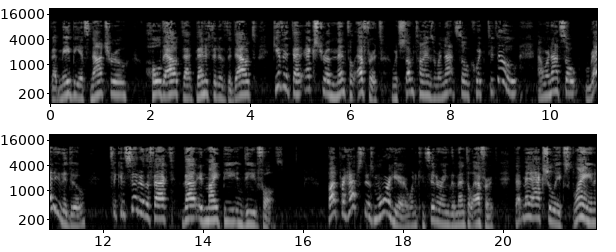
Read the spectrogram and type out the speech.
that maybe it's not true, hold out that benefit of the doubt, give it that extra mental effort, which sometimes we're not so quick to do, and we're not so ready to do, to consider the fact that it might be indeed false. But perhaps there's more here when considering the mental effort that may actually explain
